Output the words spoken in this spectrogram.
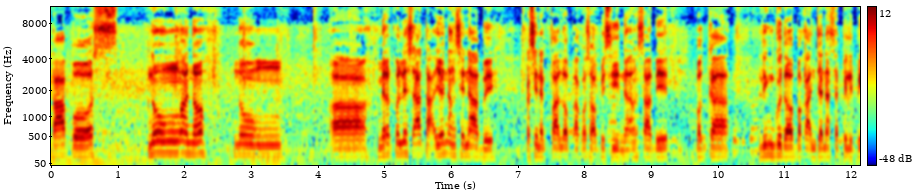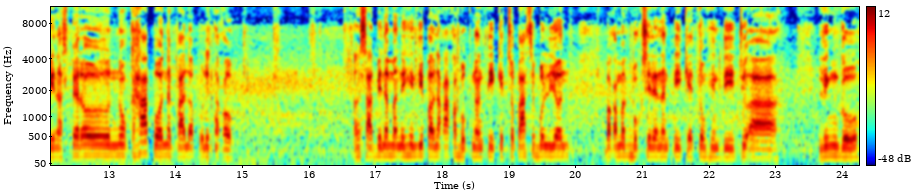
Tapos, nung ano, nung ah Miyerkules ata yun ang sinabi. Kasi nag-follow up ako sa opisina. Ang sabi, pagka linggo daw baka andyan na sa Pilipinas. Pero nung kahapon, nag-follow up ulit ako. Ang sabi naman eh, hindi pa nakakabook ng ticket. So possible yon Baka mag-book sila ng ticket kung hindi ah, linggo,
